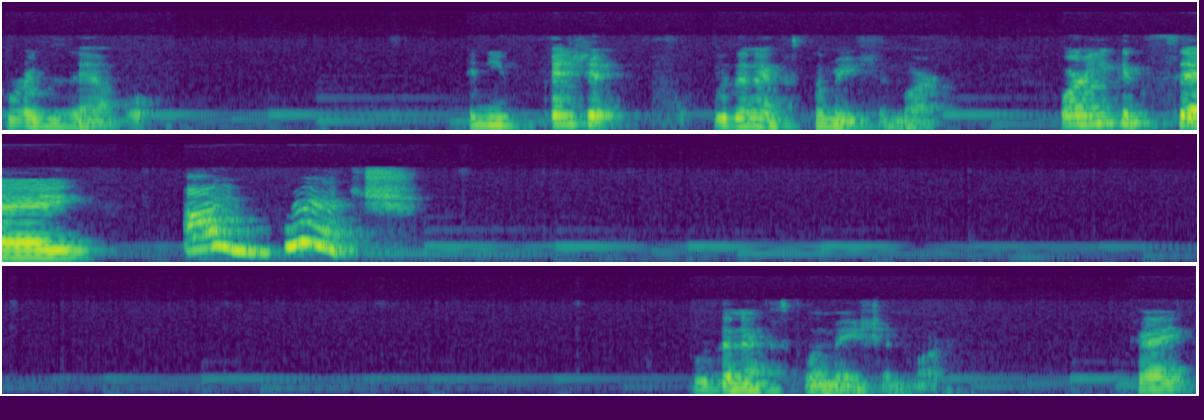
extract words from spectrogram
For example. And you finish it with an exclamation mark. Or he could say, I'm rich. with an exclamation mark. Okay?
